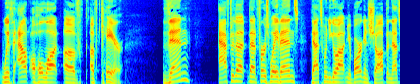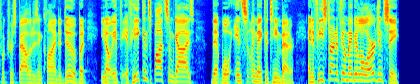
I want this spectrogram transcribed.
without a whole lot of of care. Then, after that that first wave ends, that's when you go out in your bargain shop, and that's what Chris Ballard is inclined to do. But you know, if if he can spot some guys that will instantly make the team better, and if he's starting to feel maybe a little urgency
